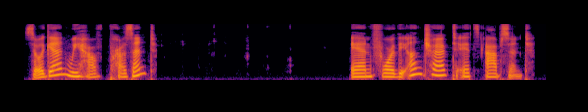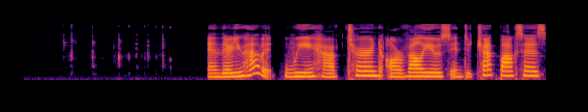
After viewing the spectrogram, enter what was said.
So again, we have present. And for the unchecked, it's absent. And there you have it. We have turned our values into checkboxes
